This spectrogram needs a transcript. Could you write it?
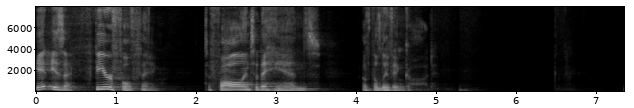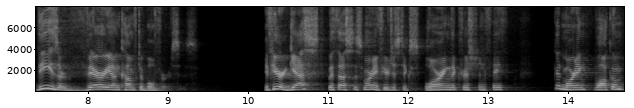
It is a fearful thing to fall into the hands of the living God. These are very uncomfortable verses. If you're a guest with us this morning, if you're just exploring the Christian faith, good morning, welcome.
